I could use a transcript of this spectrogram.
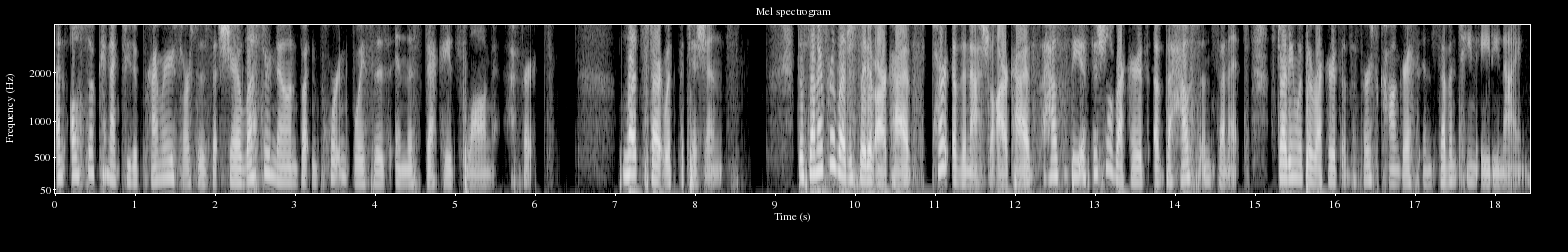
and also connect you to primary sources that share lesser known but important voices in this decades long effort. Let's start with petitions. The Center for Legislative Archives, part of the National Archives, houses the official records of the House and Senate, starting with the records of the first Congress in 1789.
